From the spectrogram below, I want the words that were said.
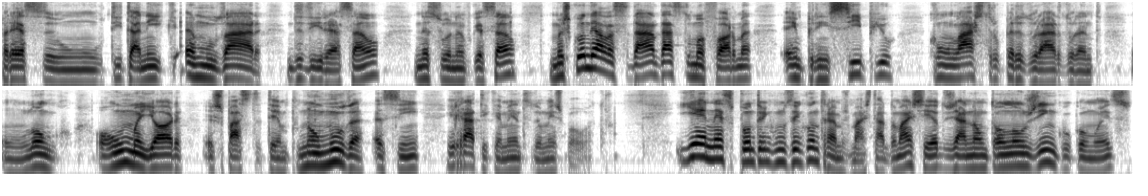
parece um Titanic a mudar de direção na sua navegação, mas quando ela se dá, dá-se de uma forma, em princípio, com lastro para durar durante um longo ou um maior espaço de tempo. Não muda assim erraticamente de um mês para o outro. E é nesse ponto em que nos encontramos, mais tarde ou mais cedo, já não tão longínquo como isso,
